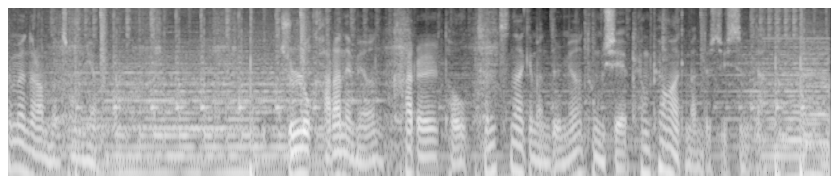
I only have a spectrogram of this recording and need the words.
표면을 한번 정리합니다. 줄로 갈아내면 칼을 더욱 튼튼하게 만들며 동시에 평평하게 만들 수 있습니다.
